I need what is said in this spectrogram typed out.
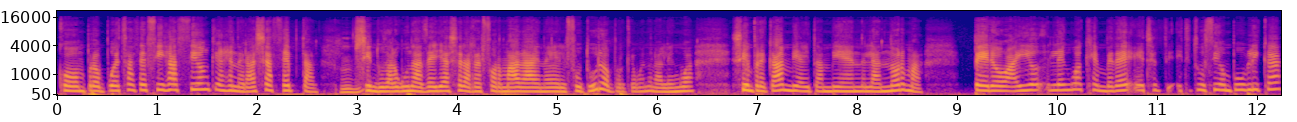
con propuestas de fijación que en general se aceptan. Sin duda algunas de ellas será reformada en el futuro, porque bueno, la lengua siempre cambia y también las normas pero hay lenguas que en vez de esta institución pública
